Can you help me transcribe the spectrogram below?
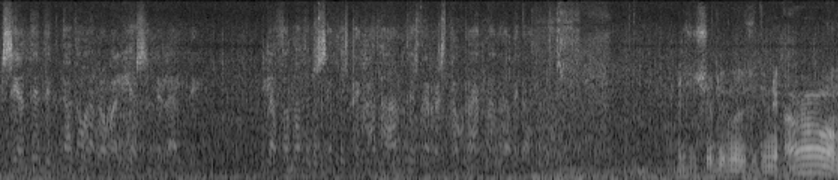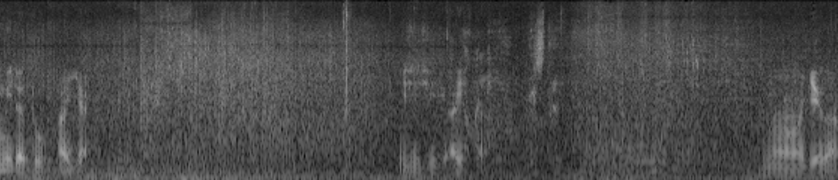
Se han detectado anomalías en el aire. La zona debe ser despejada antes de restaurar la gravedad. En serio dónde se tiene ah mira tú allá. Sí, sí, sí, ahí está. No llega.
